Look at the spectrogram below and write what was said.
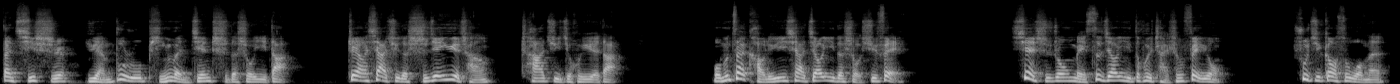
但其实远不如平稳坚持的收益大。这样下去的时间越长，差距就会越大。我们再考虑一下交易的手续费。现实中每次交易都会产生费用。数据告诉我们，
